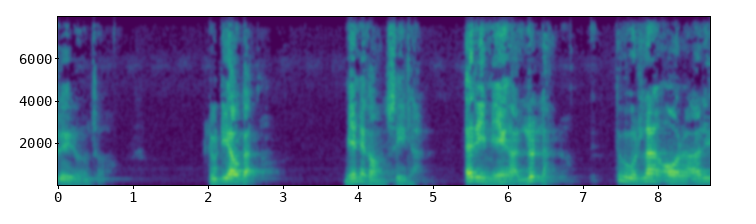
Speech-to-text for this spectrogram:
တွေ့တော့ဆိုလူတယောက်ကမြင်းနှကောင်စီးလာအဲ့ဒီမြင်းကလွတ်လာသူ့ကိုလှမ်းអော်တာအဲ့ဒီ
